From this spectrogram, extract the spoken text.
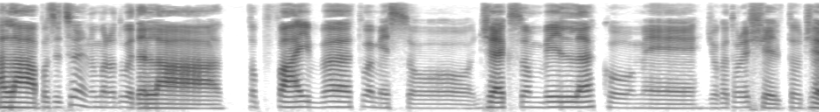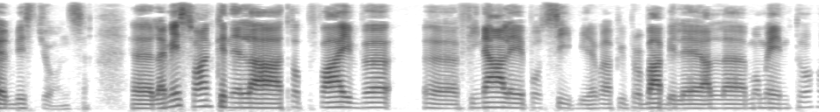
Alla posizione numero 2 della top 5 tu hai messo Jacksonville come giocatore scelto Jervis Jones. Eh, l'hai messo anche nella top 5 eh, finale possibile, quella più probabile al momento.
